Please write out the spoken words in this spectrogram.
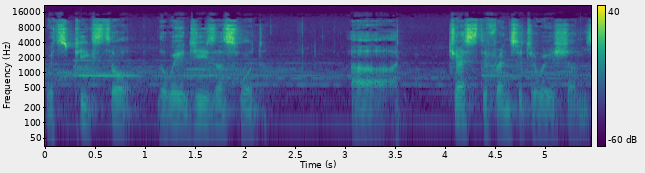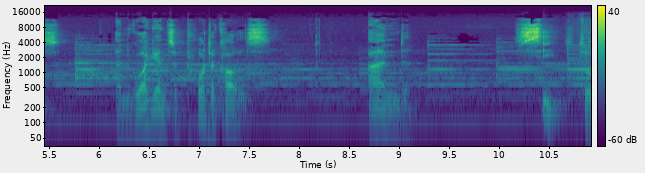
which speaks to the way Jesus would uh, address different situations and go against the protocols and seek to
